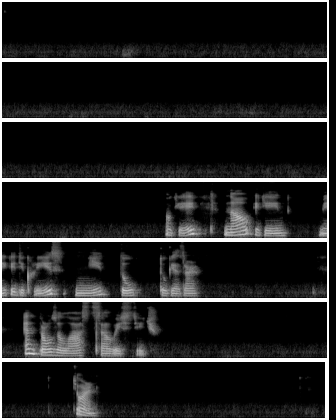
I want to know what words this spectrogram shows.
Okay, now again make a decrease, knit two together and purl the last selvage stitch. Turn.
